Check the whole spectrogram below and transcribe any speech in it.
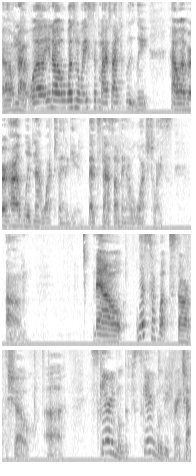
I'm not. Well, you know, it wasn't a waste of my time completely. However, I would not watch that again. That's not something I would watch twice. Um, now, let's talk about the star of the show. Uh, scary movie, scary movie franchise.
